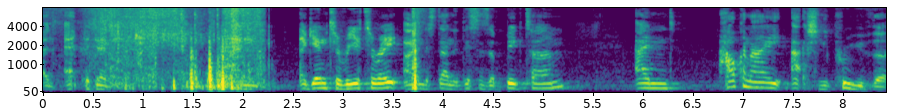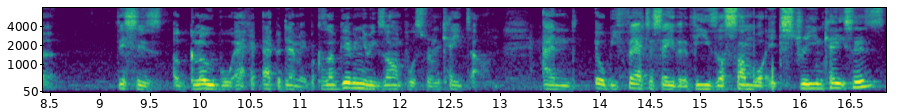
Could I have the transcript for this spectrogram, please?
an epidemic. And again, to reiterate, I understand that this is a big term. And how can I actually prove that this is a global e- epidemic? Because I've given you examples from Cape Town and it'll be fair to say that these are somewhat extreme cases.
